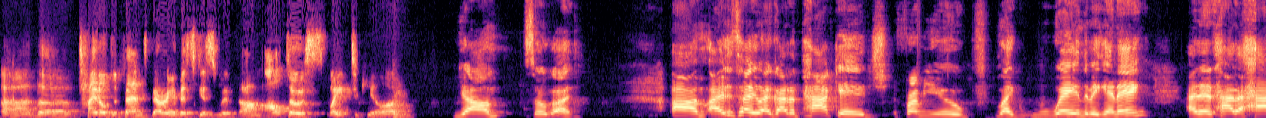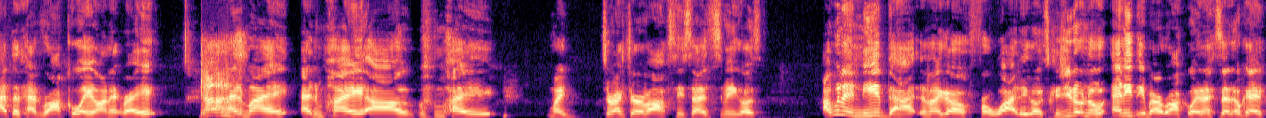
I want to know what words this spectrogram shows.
uh, the tidal defense berry hibiscus with um, Altos light tequila. Yum, so good. Um, I have to tell you, I got a package from you like way in the beginning, and it had a hat that had Rockaway on it, right? Yes. And my and my uh, my my director of ops, he says to me, he goes, "I'm going to need that," and I go, "For what?" He goes, "Because you don't know anything about Rockaway." And I said, "Okay."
